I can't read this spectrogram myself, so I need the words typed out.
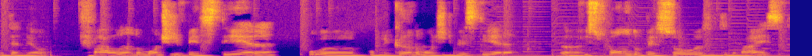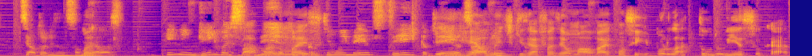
entendeu? Falando um monte de besteira, ah, publicando um monte de besteira, ah, expondo pessoas e tudo mais, sem autorização Mano- delas. E ninguém vai saber mano, porque mas eu tenho um e-mail fake. Eu Quem tenho, sabe? realmente quiser fazer o mal vai conseguir por lá tudo isso, cara.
